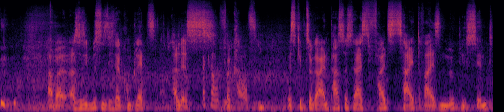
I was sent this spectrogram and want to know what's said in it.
Aber also Sie müssen sich da komplett alles Verkaufen. verkaufen. Es gibt sogar einen Passus, der heißt, falls Zeitreisen möglich sind,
